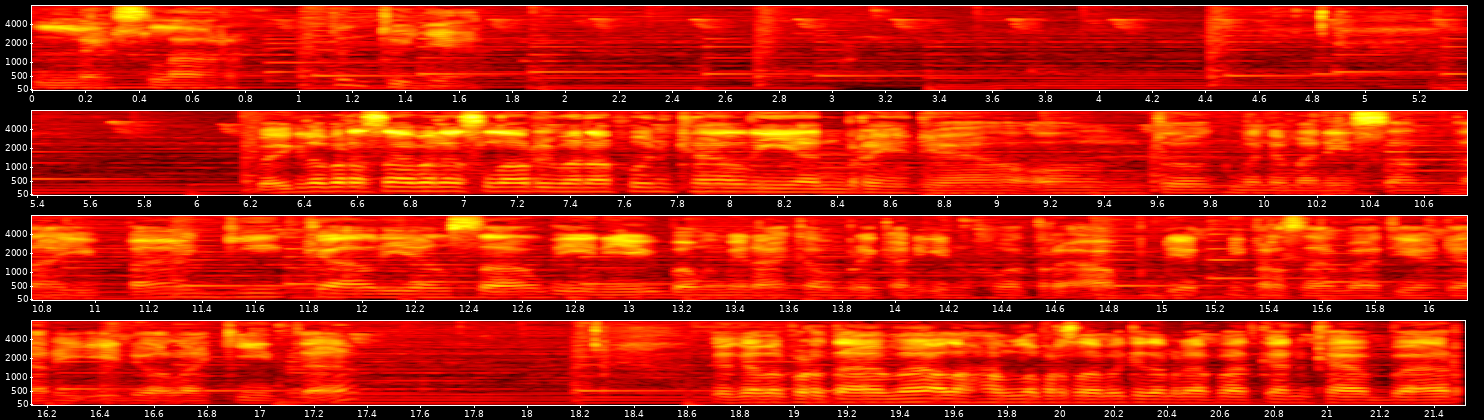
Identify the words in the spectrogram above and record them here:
Leslar tentunya. Baiklah para sahabat Leslar di mana pun kalian berada untuk menemani santai pagi kalian saat ini. Bang Min akan memberikan info terupdate nih persahabat ya dari idola kita. Ke kabar pertama, Alhamdulillah persahabat kita mendapatkan kabar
